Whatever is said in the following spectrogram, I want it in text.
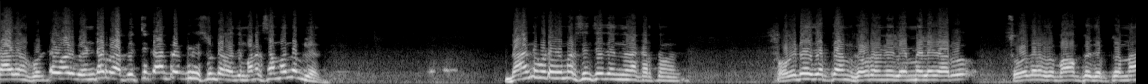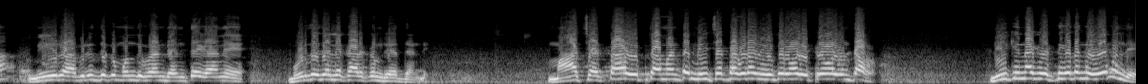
కాదనుకుంటే వాళ్ళు వెండర్ రాపిచ్చి కాంట్రాక్ట్ ఇస్తుంటారు అది మనకు సంబంధం లేదు. దాన్ని కూడా విమర్శించేది ఏంది నాకు అర్థం అది. ఒకటే చెప్తాను గౌరవనీయులు ఎమ్మెల్యే గారు సోదర స్వభావంతో చెప్తున్నా మీరు అభివృద్ధికి ముందుకు రండి అంతేగాని బురద జల్లే కార్యక్రమం చేయొద్దండి. మా చెట్ట ఇప్తామంటే మీ చెట్ట కూడా ఇతర వాళ్ళు ఇప్పేవాళ్ళు ఉంటారు. నీకు నాకు వ్యక్తిగతంగా ఏముంది?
